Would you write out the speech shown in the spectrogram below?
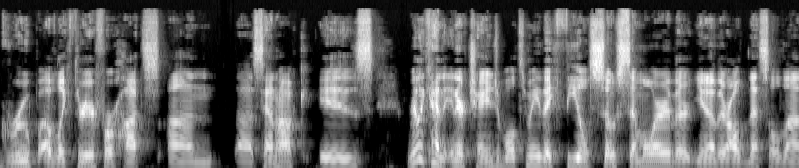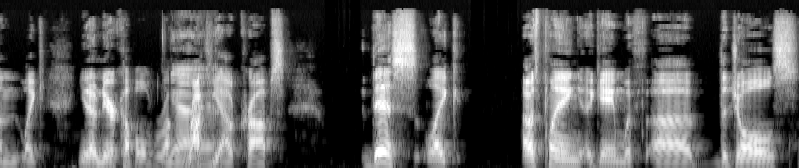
group of like three or four huts on uh, Sanhok is really kind of interchangeable to me. They feel so similar. They're you know they're all nestled on like you know near a couple ro- Yeah, rocky yeah. outcrops. This like I was playing a game with uh the Joels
